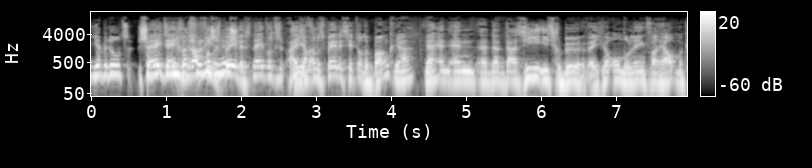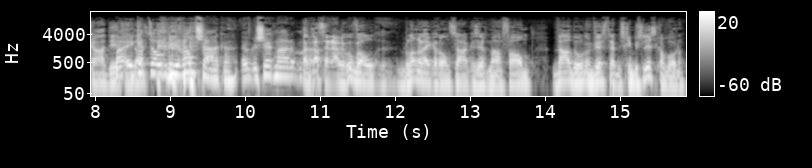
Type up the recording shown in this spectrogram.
Je bedoelt, ze Nee, weten nee, niet wat gedrag van de verliezen is. spelers. Nee, want hij Ja, zegt maar- van de spelers zit op de bank. Ja. En, en eh, daar, daar zie je iets gebeuren, weet je wel. Onderling van help elkaar dit Maar en ik dat. heb het over die randzaken. Eh, zeg maar, Nou, dat zijn eigenlijk ook wel eh, belangrijke randzaken, zeg maar. Van waardoor een wedstrijd misschien beslist kan worden.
